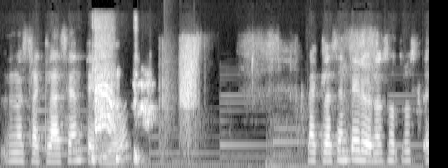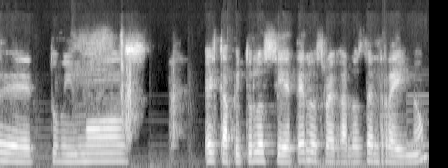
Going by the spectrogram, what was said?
nuestra clase anterior. La clase anterior nosotros eh, tuvimos el capítulo 7, los regalos del reino.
